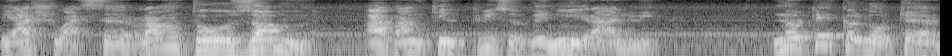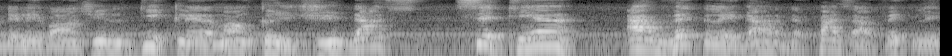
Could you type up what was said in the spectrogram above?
Yahshua se rend aux hommes avant qu'ils puissent venir à lui. Notez que l'auteur de l'évangile dit clairement que Judas se tient avec les gardes, pas avec les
